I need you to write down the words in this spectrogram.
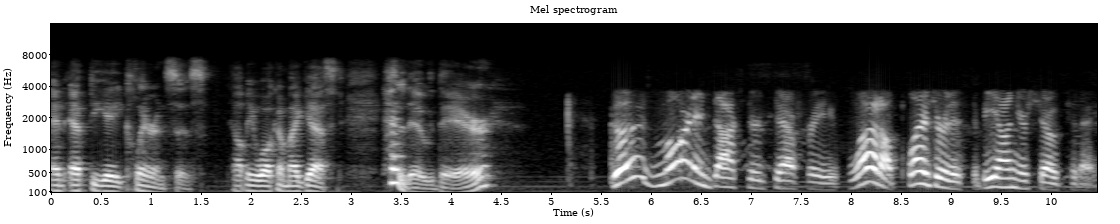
and FDA clearances. Help me welcome my guest. Hello there. Good morning, Dr. Jeffrey. What a pleasure it is to be on your show today.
